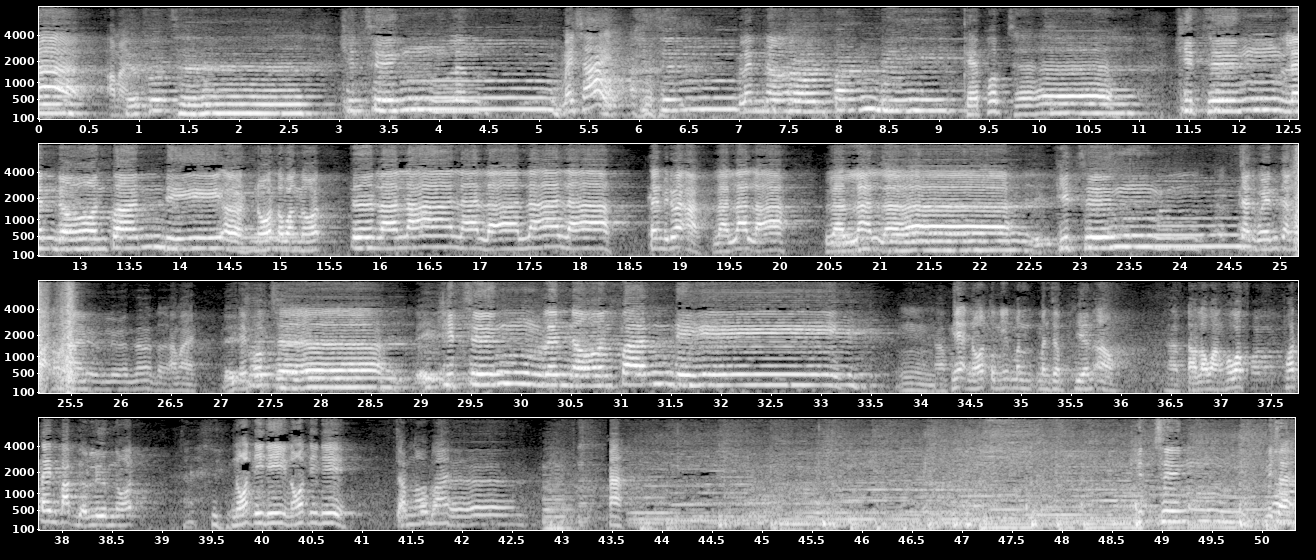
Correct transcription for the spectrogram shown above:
เอาใหม่แค่พบเธอ คิดถึงและไม่ใช่คิดถึงเล่นนอนนอนฝันดี แค่พบเธอ คิดถึงเล่นนอนฝันดี เออโน้ตระวังโน้ตเตือนลาลาลาลาลาลาเต้นไปด้วยอะลาลาลาลาลาลาคิดถึงจัดเว้นจังหวะทำไมเรือนแล้วทำไมได้พบเธอคิดถึงเล่นนอนฝันดีอืมเนี่ยโน้ตตรงนี้มันมันจะเพี้ยนเอาครับแต่ระวังเพราะว่าพอพอเต้นปั๊บเดี๋ยวลืมโน้ต โน้ตดีๆ โน้ตดีๆ จำโน้ตไว้อะคิดถึงไม่ใช่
